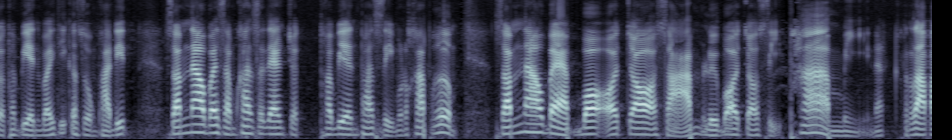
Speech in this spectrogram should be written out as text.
จดทะเบียนไว้ที่กระทรวงพาณิชย์ สำเนาใบสำคัญแสดงจดทะเบียนภาษีมูลค่าเพิ่ม สำเนาแบบบอจ3หรือบอจ4ถ้ามีนะครับ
